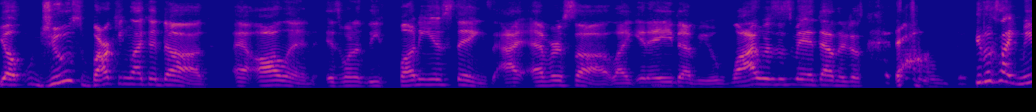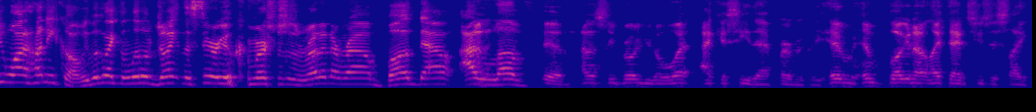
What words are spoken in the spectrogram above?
Yo, Juice barking like a dog at All In is one of the funniest things I ever saw. Like in AEW, why was this man down there just? He looks like me want honeycomb. He looked like the little joint in the cereal commercials, just running around, bugged out. I love him. Honestly, bro, you know what? I can see that perfectly. Him him bugging out like that, and she's just like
